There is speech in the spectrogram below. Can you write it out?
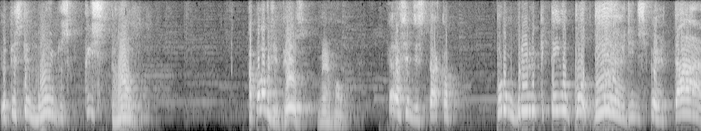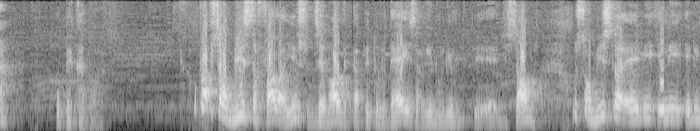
Eu testemunho dos cristãos. A palavra de Deus, meu irmão, ela se destaca por um brilho que tem o poder de despertar o pecador. O próprio salmista fala isso, 19, capítulo 10, ali no livro de, de Salmos. O salmista, ele, ele, ele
